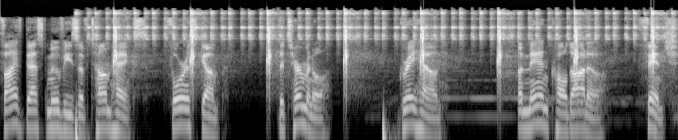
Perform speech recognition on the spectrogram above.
5 Best Movies of Tom Hanks, Forrest Gump, The Terminal, Greyhound, A Man Called Otto, Finch,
